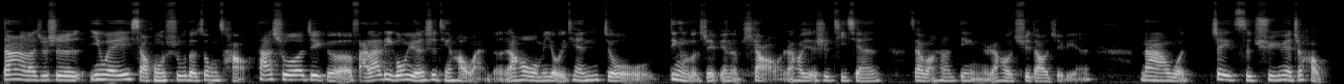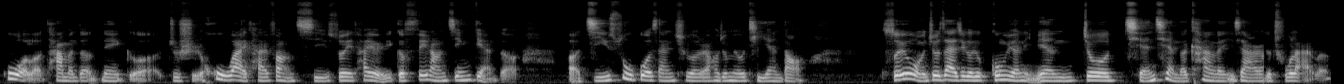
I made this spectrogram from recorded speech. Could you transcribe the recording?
当然了，就是因为小红书的种草，他说这个法拉利公园是挺好玩的，然后我们有一天就订了这边的票，然后也是提前。在网上订，然后去到这边。那我这次去，因为正好过了他们的那个就是户外开放期，所以它有一个非常经典的呃极速过山车，然后就没有体验到。所以我们就在这个公园里面就浅浅的看了一下，然后就出来了。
